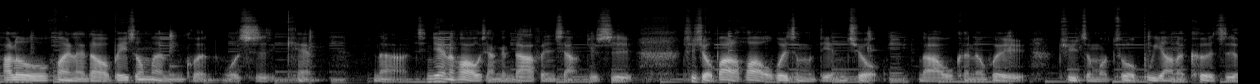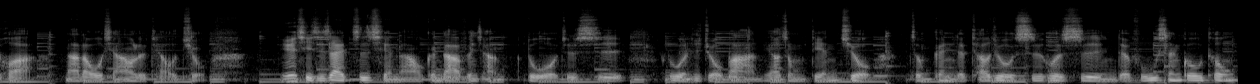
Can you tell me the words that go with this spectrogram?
Hello，欢迎来到杯中慢灵魂，我是 Ken。那今天的话，我想跟大家分享，就是去酒吧的话，我会怎么点酒。那我可能会去怎么做不一样的客制化，拿到我想要的调酒。因为其实，在之前呢，我跟大家分享多，就是如果你去酒吧，你要怎么点酒，怎么跟你的调酒师或者是你的服务生沟通，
